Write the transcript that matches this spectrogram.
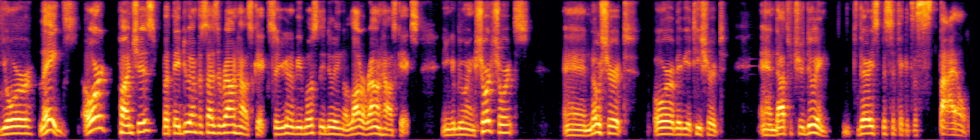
your legs or punches, but they do emphasize the roundhouse kicks. So you're going to be mostly doing a lot of roundhouse kicks. And you're going to be wearing short shorts and no shirt or maybe a t-shirt. And that's what you're doing. It's very specific. It's a style.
